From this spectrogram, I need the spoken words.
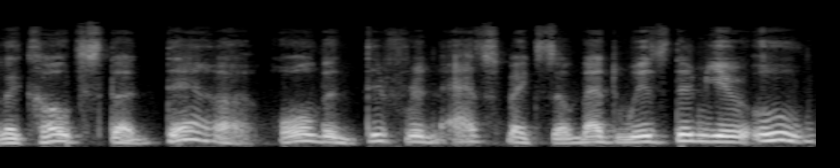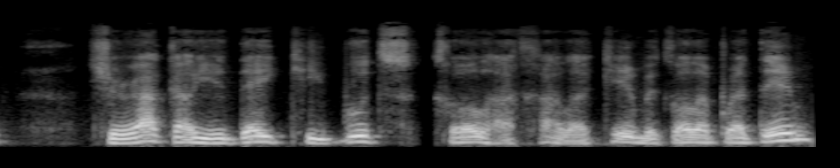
Lekot stadera, all the different aspects of that wisdom yiru, shirak al yedei kibbutz kol hachalakim v'kol pratim.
